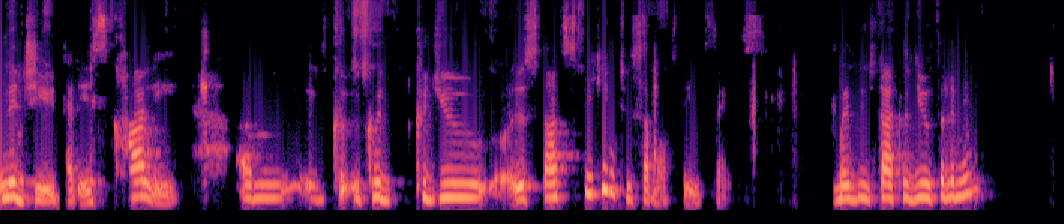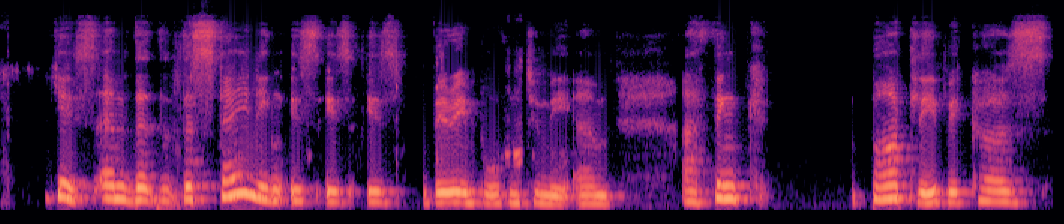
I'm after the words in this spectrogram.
energy that is kali. Um, could, could could you start speaking to some of these things? Maybe start with you Willemein Yes, um, the, the, the staining is is is very important to me. Um, I think partly because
